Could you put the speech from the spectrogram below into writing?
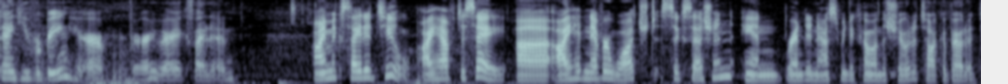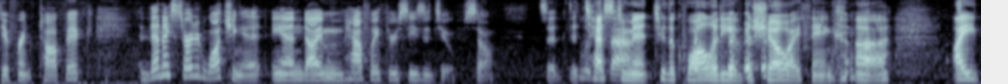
Thank you for being here. I'm very, very excited. I'm excited too. I have to say, uh, I had never watched Succession, and Brendan asked me to come on the show to talk about a different topic. And then I started watching it, and I'm halfway through season two. So it's a, a testament to the quality of the show, I think. Uh, I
